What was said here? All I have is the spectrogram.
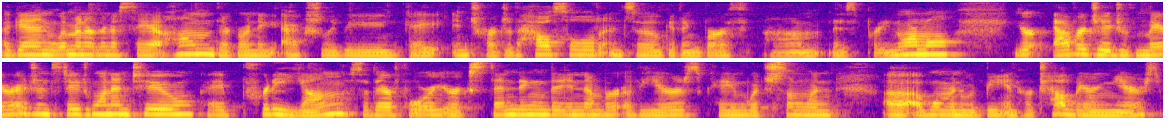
Again, women are going to stay at home. They're going to actually be okay, in charge of the household, and so giving birth um, is pretty normal. Your average age of marriage in stage one and two, okay, pretty young. So therefore, you're extending the number of years, okay, in which someone, uh, a woman would be in her childbearing years.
